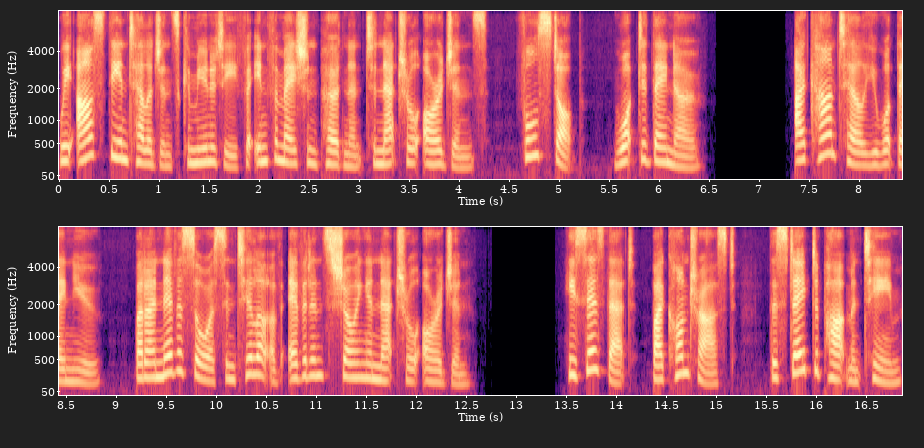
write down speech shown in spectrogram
we asked the intelligence community for information pertinent to natural origins, full stop, what did they know? I can't tell you what they knew, but I never saw a scintilla of evidence showing a natural origin. He says that, by contrast, the State Department team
